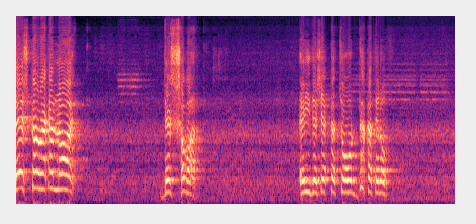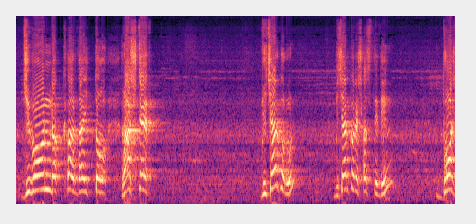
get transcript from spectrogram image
দেশ কারও একার নয়। দেশ সবার। এই দেশে একটা চোর ডাকাতেরও জীবন রক্ষার দায়িত্ব রাষ্ট্রের। বিচার করুন, বিচার করে শাস্তি দিন, দশ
